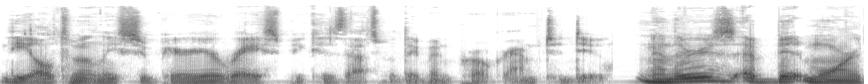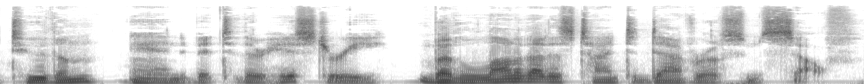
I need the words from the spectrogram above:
the ultimately superior race because that's what they've been programmed to do. Now, there is a bit more to them and a bit to their history, but a lot of that is tied to Davros himself.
